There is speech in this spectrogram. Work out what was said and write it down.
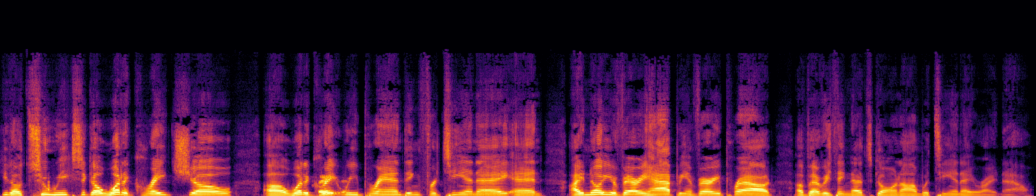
you know, two weeks ago. What a great show! Uh, what a great rebranding for TNA, and I know you're very happy and very proud of everything that's going on with TNA right now.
